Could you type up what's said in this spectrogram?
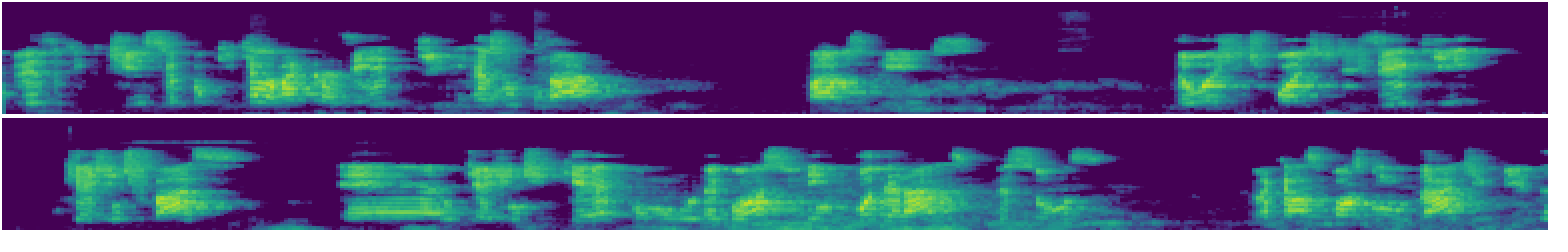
empresa fictícia, o que, que ela vai trazer de resultado para os clientes? Então a gente pode dizer que o que a gente faz, é, o que a gente quer como negócio é empoderar as pessoas para que elas possam mudar de vida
